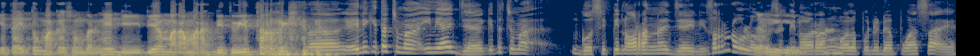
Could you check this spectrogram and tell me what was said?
kita itu pakai sumbernya di dia marah-marah di Twitter gitu. Ya ini kita cuma ini aja, kita cuma gosipin orang aja ini. Seru loh Yang gosipin ini. orang walaupun udah puasa ya.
